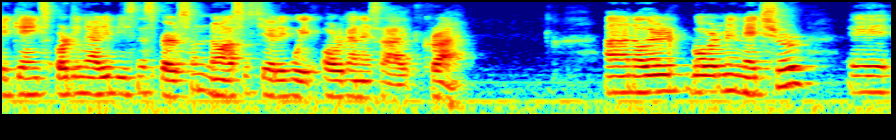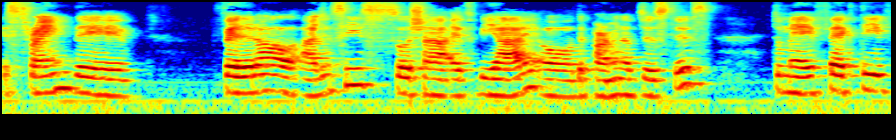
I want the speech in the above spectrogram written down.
against ordinary business person not associated with organized crime. Another government measure uh, the federal agencies such as FBI or Department of Justice to make effective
